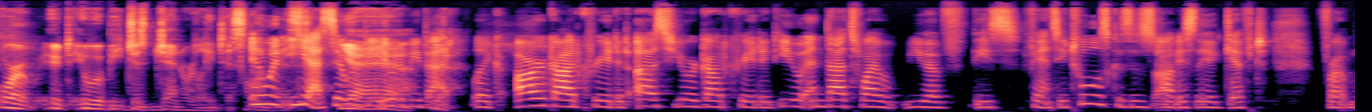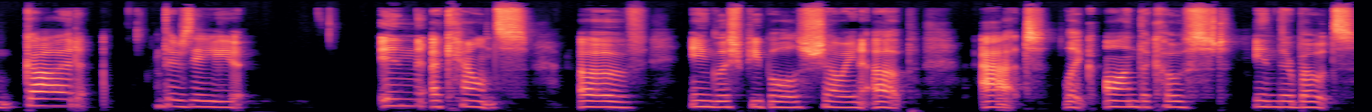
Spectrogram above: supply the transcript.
Or it, it would be just generally dishonest. It would yes, it Yeah, would be yeah, it would be yeah, bad. Like our God created us, your God created you, and that's why you have these fancy tools because this is obviously a gift from God. There's a in accounts of English people showing up at like on the coast in their boats.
